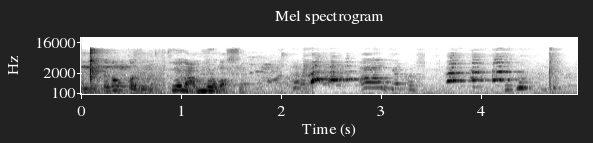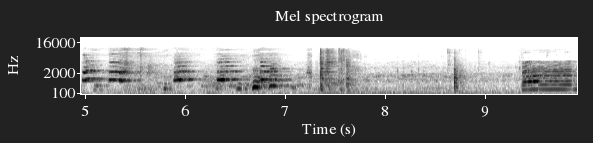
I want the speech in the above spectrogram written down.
왜냐면 뜨겁거든. 그건 안 물어봤어. 아우, 개 아파. 짠.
